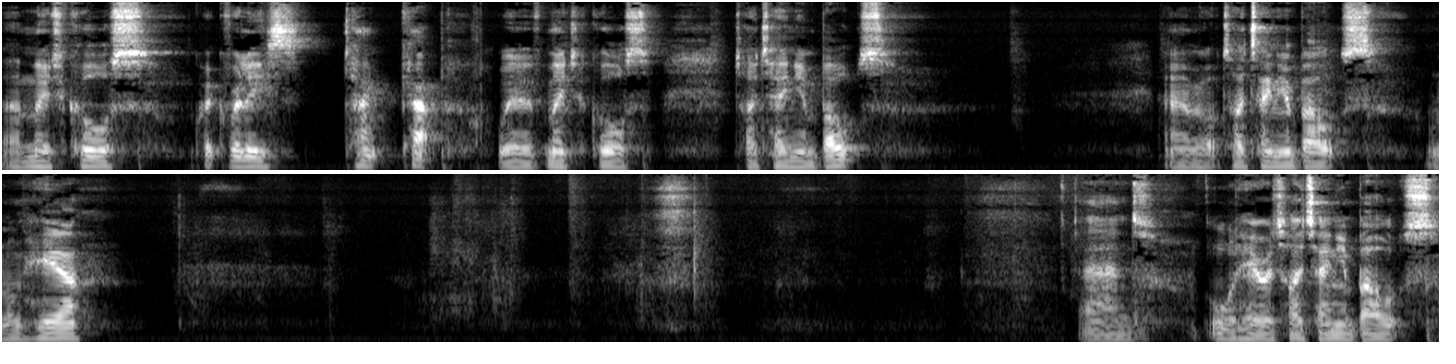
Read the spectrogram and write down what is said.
uh, MotoCorse quick release tank cap with MotoCorse titanium bolts And we've got titanium bolts along here. And all here are titanium bolts,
